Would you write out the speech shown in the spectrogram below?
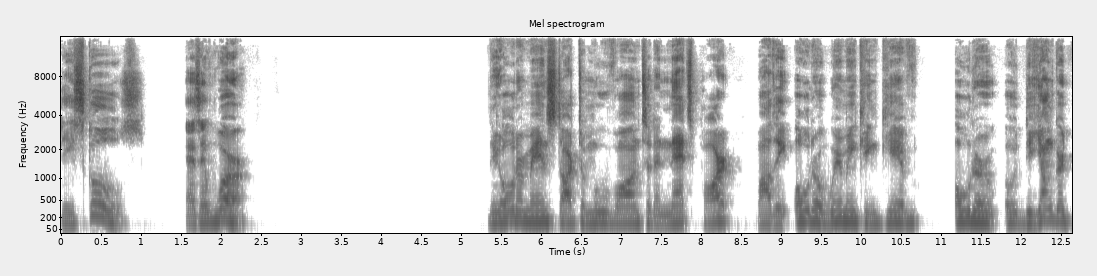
the schools, as it were. The older men start to move on to the next part, while the older women can give older, the younger,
